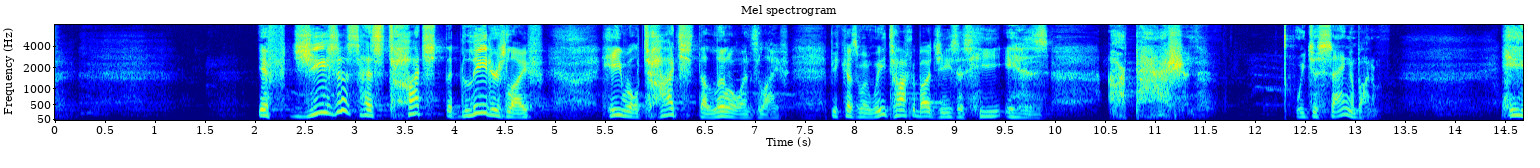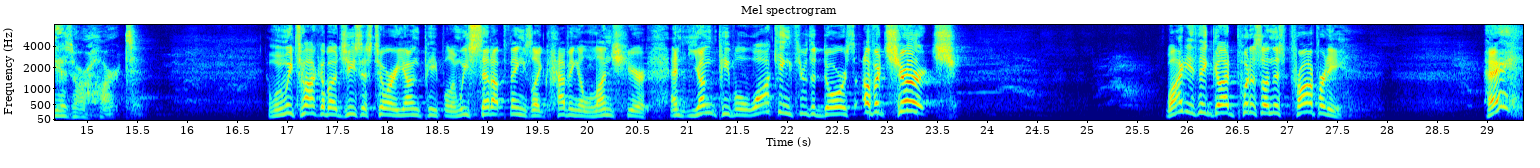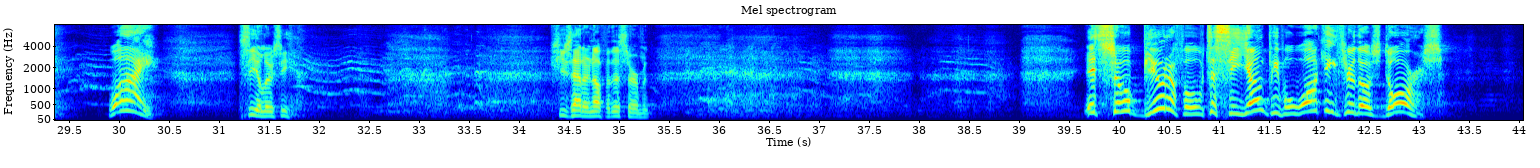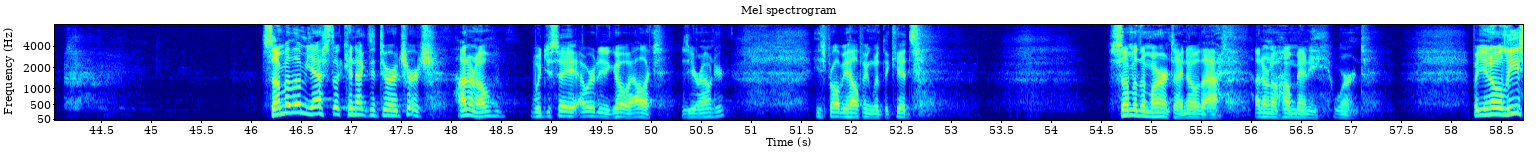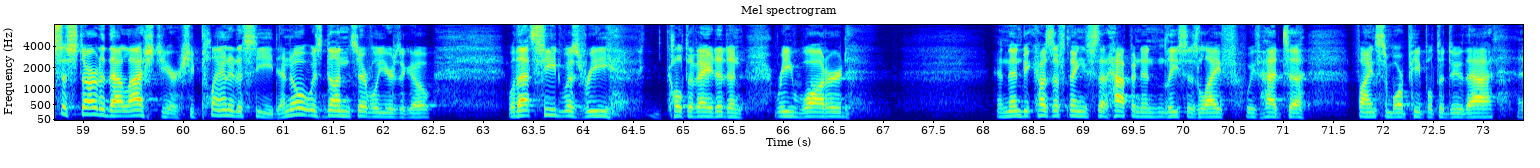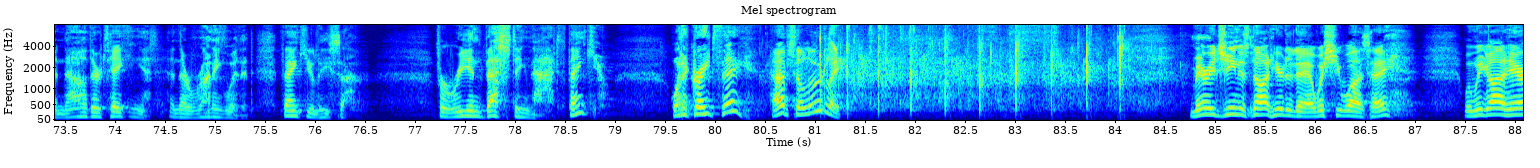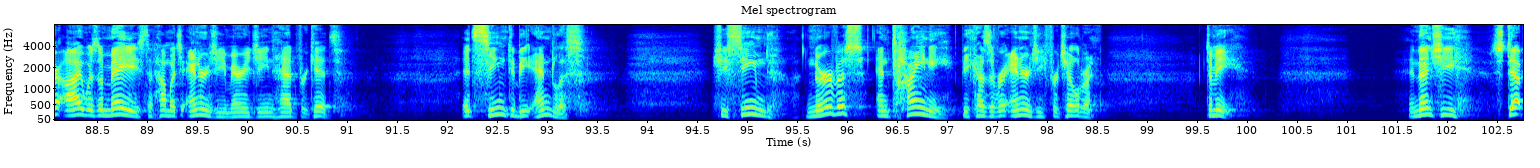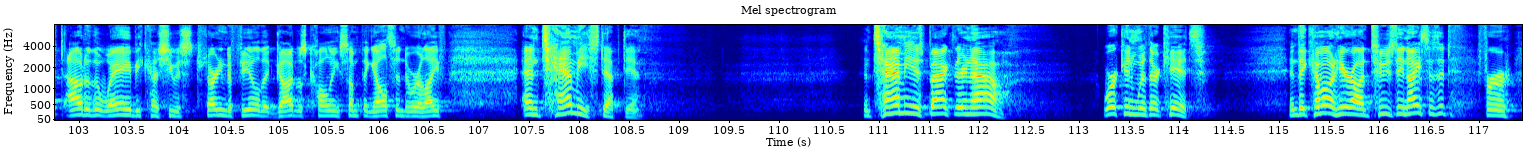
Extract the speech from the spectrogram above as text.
if Jesus has touched the leader's life, he will touch the little one's life. Because when we talk about Jesus, he is our passion. We just sang about him. He is our heart. And when we talk about Jesus to our young people and we set up things like having a lunch here and young people walking through the doors of a church, why do you think God put us on this property? Hey, why? See you, Lucy. She's had enough of this sermon. It's so beautiful to see young people walking through those doors. Some of them, yes, they're connected to our church. I don't know. Would you say, where did he go, Alex? Is he around here? He's probably helping with the kids. Some of them aren't, I know that. I don't know how many weren't. But you know, Lisa started that last year. She planted a seed. I know it was done several years ago. Well, that seed was recultivated and rewatered and then, because of things that happened in Lisa's life, we've had to find some more people to do that. And now they're taking it and they're running with it. Thank you, Lisa, for reinvesting that. Thank you. What a great thing. Absolutely. Mary Jean is not here today. I wish she was, hey? When we got here, I was amazed at how much energy Mary Jean had for kids. It seemed to be endless. She seemed nervous and tiny because of her energy for children to me. And then she stepped out of the way because she was starting to feel that God was calling something else into her life. And Tammy stepped in. And Tammy is back there now, working with her kids. And they come out here on Tuesday nights, is it, for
